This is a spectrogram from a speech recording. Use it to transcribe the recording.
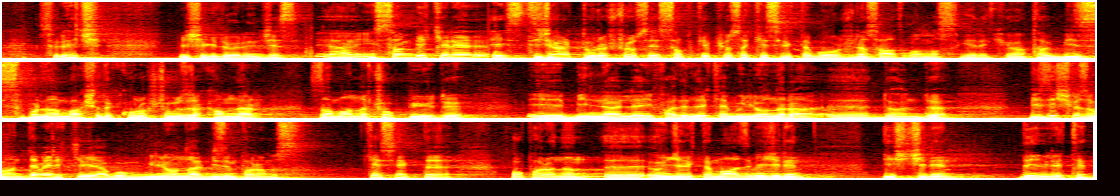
Süreç bir şekilde öğreneceğiz. Yani insan bir kere e, ticaretle uğraşıyorsa, hesaplık yapıyorsa kesinlikle borcuna sadık olması gerekiyor. Tabii biz sıfırdan başladık. Konuştuğumuz rakamlar zamanla çok büyüdü. E, binlerle ifade edilirken milyonlara e, döndü. Biz hiçbir zaman demedik ki ya bu milyonlar bizim paramız. Kesinlikle o paranın e, öncelikle malzemecinin, işçinin, devletin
